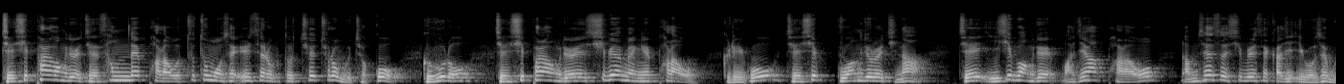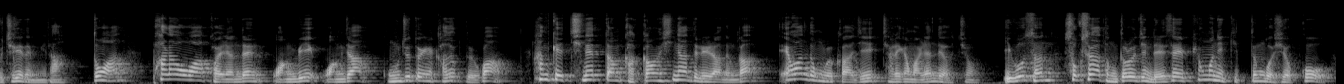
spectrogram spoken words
제18왕조의 제3대 파라오 투투모세 1세로부터 최초로 묻혔고 그 후로 제18왕조의 10여 명의 파라오 그리고 제19왕조를 지나 제20왕조의 마지막 파라오 람세스 11세까지 이곳에 묻히게 됩니다. 또한 파라오와 관련된 왕비, 왕자, 공주 등의 가족들과 함께 친했던 가까운 신하들이라든가 애완동물까지 자리가 마련되었죠. 이곳은 속세가 동떨어진 내세의 평온이 깃든 곳이었고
